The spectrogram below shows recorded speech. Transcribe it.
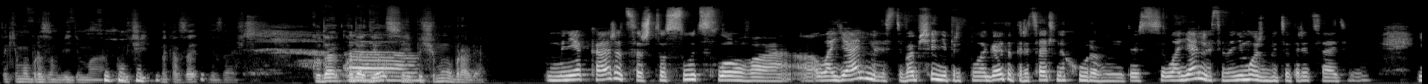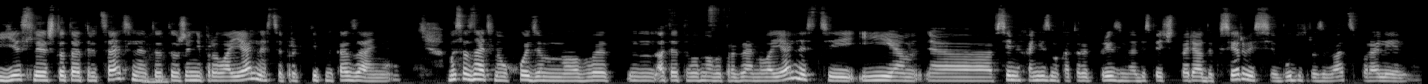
таким образом, видимо, научить, наказать, не знаю что. Куда, куда делся и а. почему убрали? Мне кажется, что суть слова а, лояльность вообще не предполагает отрицательных уровней. То есть лояльность, она не может быть отрицательной. И если что-то отрицательное, mm-hmm. то это уже не про лояльность, а про какие-то наказания. Мы сознательно уходим в, от этого в новой программе лояльности, и э, все механизмы, которые призваны обеспечить порядок в сервисе, будут развиваться параллельно.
